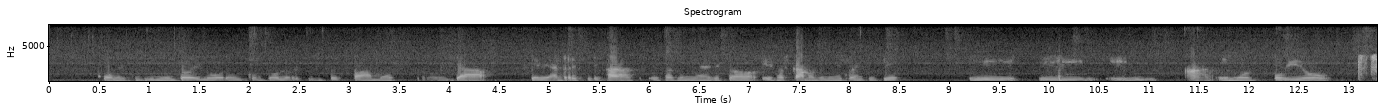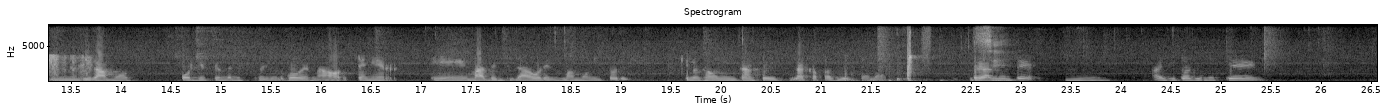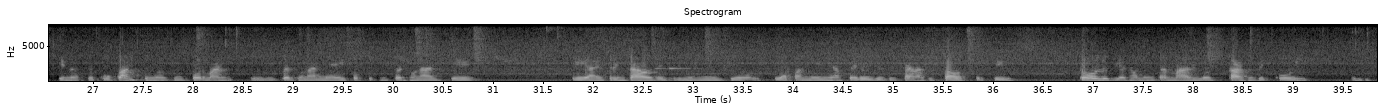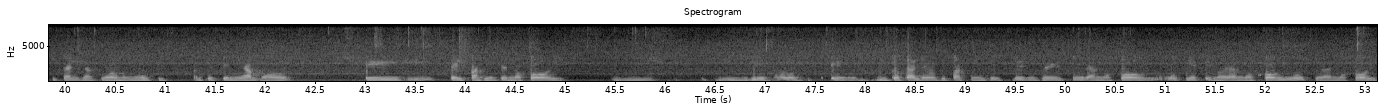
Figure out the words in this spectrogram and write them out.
con el cumplimiento del oro y con todos los requisitos, podamos ya se vean reflejadas esas unidades de esas camas de unidad de y, y, ah, hemos podido, mm, digamos, por gestión de nuestro señor gobernador, tener eh, más ventiladores, más monitores que nos aumentan pues, la capacidad de salar. Realmente mm, hay situaciones que, que nos preocupan, que nos informan el personal médico, que es un personal que que ha enfrentado desde el inicio la pandemia, pero ellos están asustados porque todos los días aumentan más los casos de COVID, hospitalización, en UCI. Antes teníamos eh, seis pacientes no COVID y, de esos, eh, un total de 12 pacientes, de esos seis eran no COVID, o siete no eran no COVID, ocho eran no COVID,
